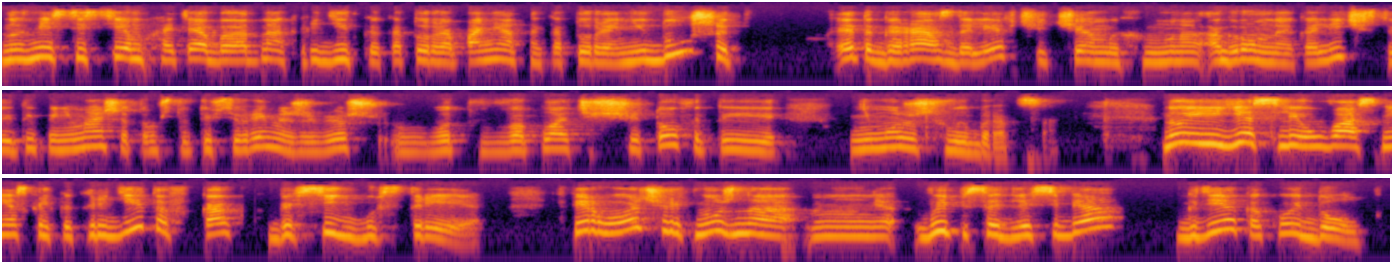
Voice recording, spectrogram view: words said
но вместе с тем хотя бы одна кредитка, которая понятна, которая не душит, это гораздо легче, чем их огромное количество, и ты понимаешь о том, что ты все время живешь вот в оплате счетов, и ты не можешь выбраться. Ну и если у вас несколько кредитов, как гасить быстрее? В первую очередь нужно выписать для себя, где какой долг.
